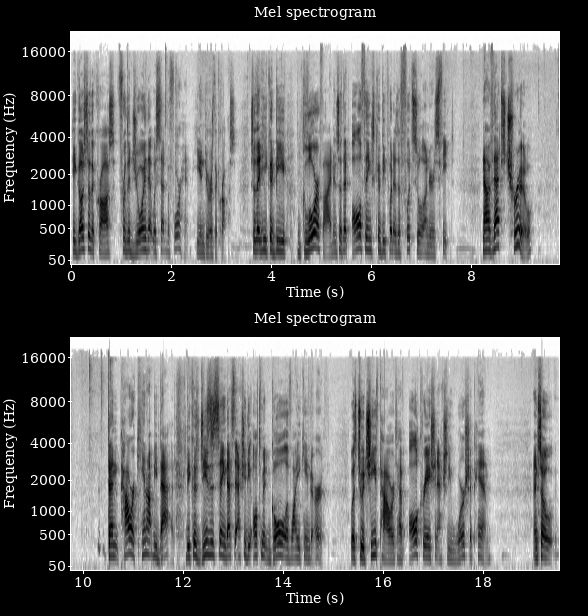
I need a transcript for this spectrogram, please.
He goes to the cross for the joy that was set before him. He endures the cross so that he could be glorified and so that all things could be put as a footstool under his feet. Now, if that's true, then power cannot be bad because Jesus is saying that's actually the ultimate goal of why he came to earth was to achieve power, to have all creation actually worship him. And so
